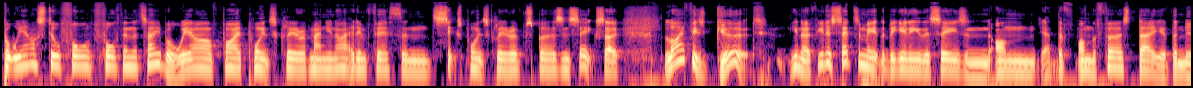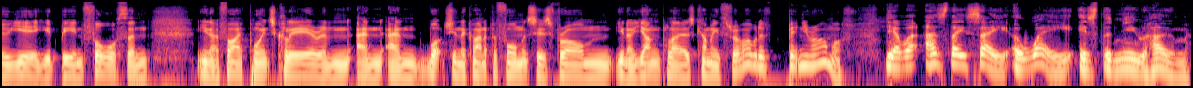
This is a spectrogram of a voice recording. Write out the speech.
But we are still four, fourth in the table. We are five points clear of Man United in fifth and six points clear of Spurs in sixth. So life is good. You know, if you'd have said to me at the beginning of the season, on the on the first day of the new year, you'd be in fourth and you know five points clear, and and and watching the kind of performances from you know young players coming through, I would have bitten your arm off. Yeah, well, as they say, away is the new home.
